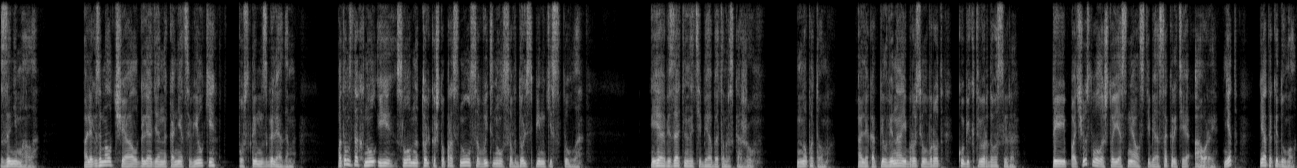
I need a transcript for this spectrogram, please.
занимало. Олег замолчал, глядя на конец вилки пустым взглядом. Потом вздохнул и, словно только что проснулся, вытянулся вдоль спинки стула. «Я обязательно тебе об этом расскажу. Но потом». Олег отпил вина и бросил в рот кубик твердого сыра. «Ты почувствовала, что я снял с тебя сокрытие ауры? Нет? Я так и думал.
